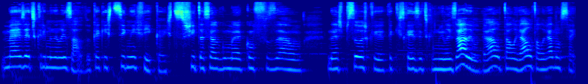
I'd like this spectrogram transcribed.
mas é descriminalizado. O que é que isto significa? Isto suscita-se alguma confusão nas pessoas que, o que é que isto quer dizer descriminalizado, ilegal, está legal, está legal, não sei.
